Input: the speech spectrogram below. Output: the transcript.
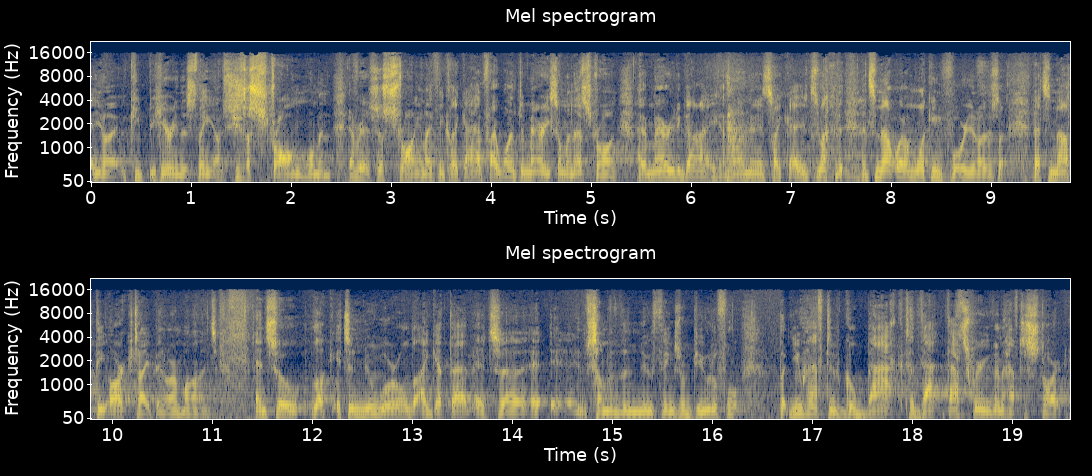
you know, I keep hearing this thing, you know, she's a strong woman, everybody's a strong, and I think like, ah, if I wanted to marry someone that's strong, I'd have married a guy, you know, I mean, it's like, it's not, it's not what I'm looking for, you know, that's not the archetype in our minds. And so, look, it's a new world, I get that, it's, uh, some of the new things are beautiful, but you have to go back to that. That's where you're going to have to start.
